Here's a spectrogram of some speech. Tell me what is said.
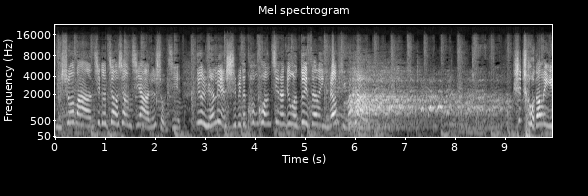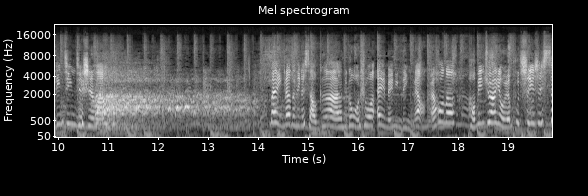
你说吧，这个照相机啊，就是手机那个人脸识别的框框，竟然给我对在了饮料瓶上，是丑到了一定境界是吗？卖饮料的那个小哥啊，就跟我说：“哎，美女你的饮料。”然后呢，旁边居然有人扑哧一声笑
